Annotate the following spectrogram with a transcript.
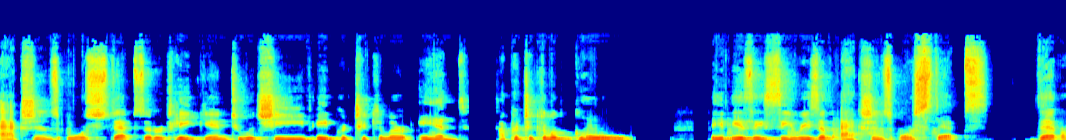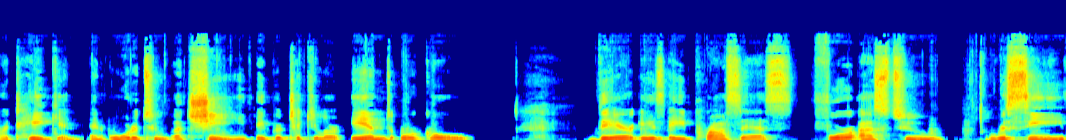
actions or steps that are taken to achieve a particular end, a particular goal. It is a series of actions or steps that are taken in order to achieve a particular end or goal. There is a process for us to receive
